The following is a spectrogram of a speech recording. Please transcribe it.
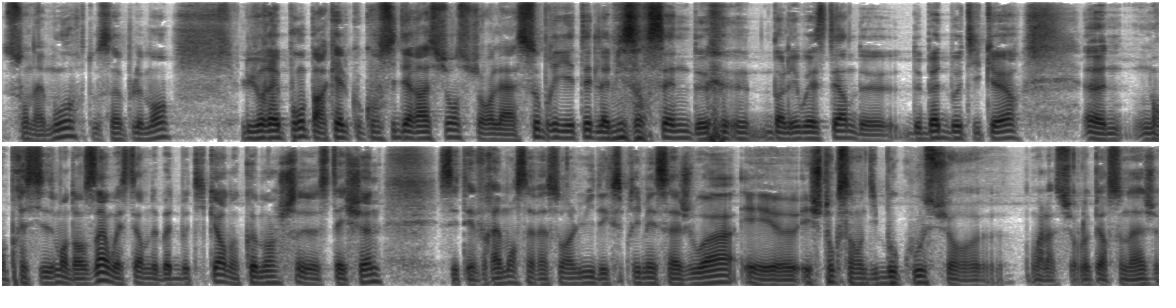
son amour, tout simplement, lui répond par quelques considérations sur la sobriété de la mise en scène de, dans les westerns de, de Bud Botiker, euh, non précisément dans un western de Bud Botiker, dans Comanche Station. C'était vraiment sa façon à lui d'exprimer sa joie et, euh, et, je trouve que ça en dit beaucoup sur euh, voilà sur le personnage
